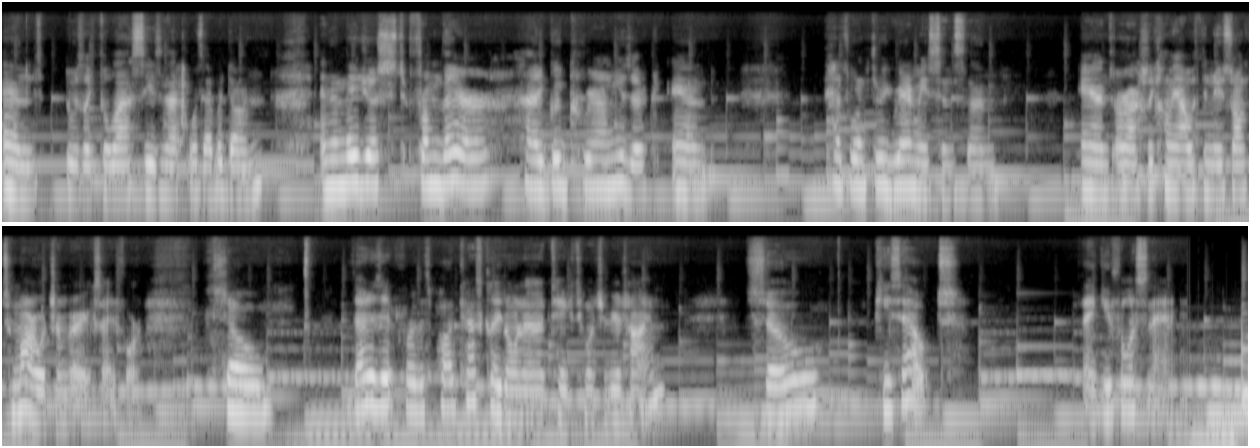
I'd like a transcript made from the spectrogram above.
and it was like the last season that was ever done, and then they just from there had a good career in music and has won three Grammys since then and are actually coming out with a new song tomorrow, which I'm very excited for. So that is it for this podcast because I don't want to take too much of your time. So, peace out. Thank you for listening.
